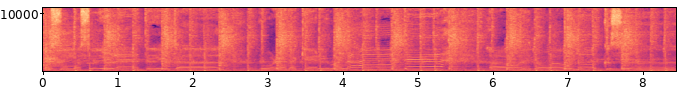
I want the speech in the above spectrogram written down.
コスモス揺れていた。俺だけに笑って青いドアをノックする。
